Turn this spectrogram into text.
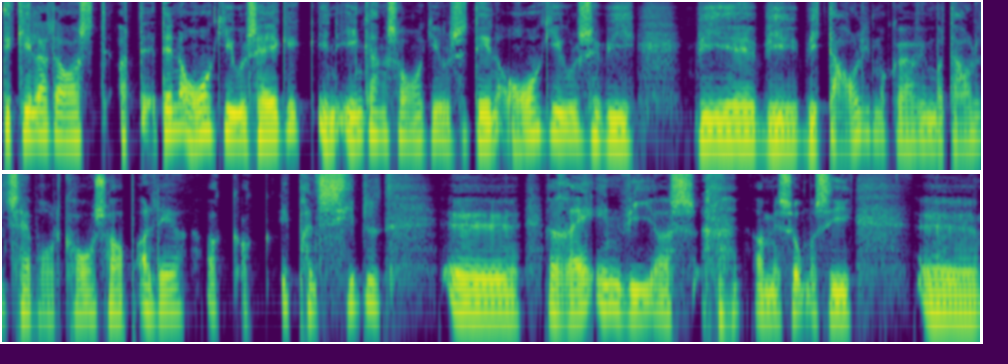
Det gælder der også, og den overgivelse er ikke en engangsovergivelse, det er en overgivelse, vi, vi, øh, vi, vi dagligt må gøre. Vi må dagligt tage vores kors op og lave, og, og i princippet øh, reinvige os, om jeg så må sige, øh,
